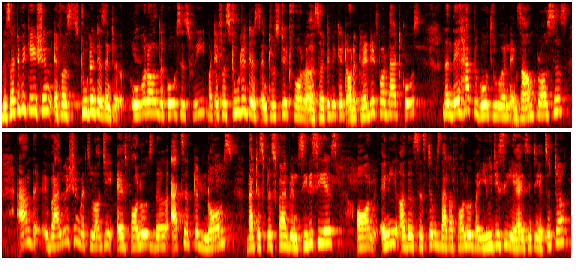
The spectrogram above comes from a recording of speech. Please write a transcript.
The certification, if a student is, overall the course is free, but if a student is interested for a certificate or a credit for that course, then they have to go through an exam process and the evaluation methodology is, follows the accepted norms that is prescribed in CBCS or any other systems that are followed by UGC, AICT, etc.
